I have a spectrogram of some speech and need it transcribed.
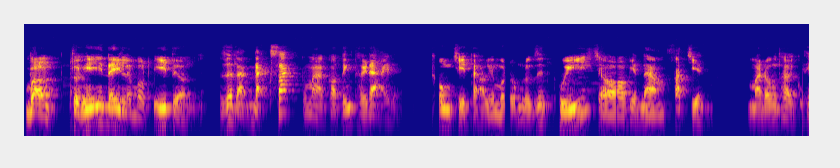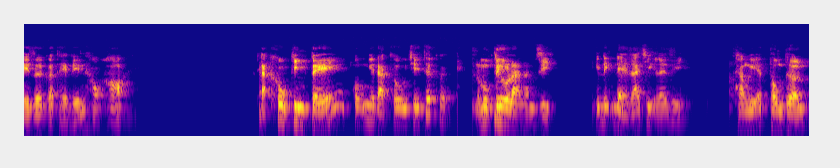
Vâng, tôi nghĩ đây là một ý tưởng rất là đặc sắc mà có tính thời đại. Không chỉ tạo nên một động lực rất quý cho Việt Nam phát triển, mà đồng thời thế giới có thể đến học hỏi đặc khu kinh tế cũng như đặc khu trí thức là mục tiêu là làm gì? Cái định đề giá trị là gì? Theo nghĩa thông thường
